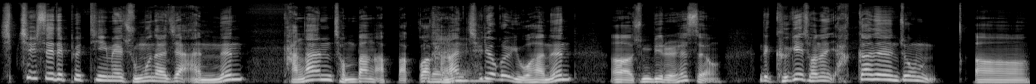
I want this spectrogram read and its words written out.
17세 대표팀에 주문하지 않는 강한 전방 압박과 네. 강한 체력을 요하는 어, 준비를 했어요. 근데 그게 저는 약간은 좀 어,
